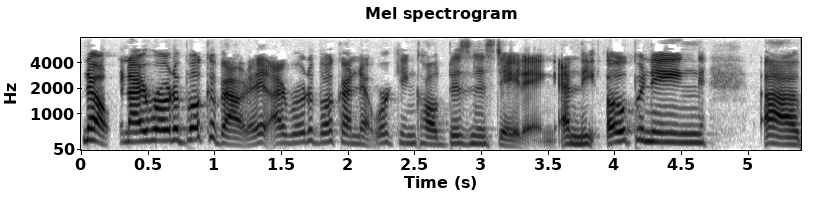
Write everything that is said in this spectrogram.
no. And I wrote a book about it. I wrote a book on networking called Business Dating. And the opening uh,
